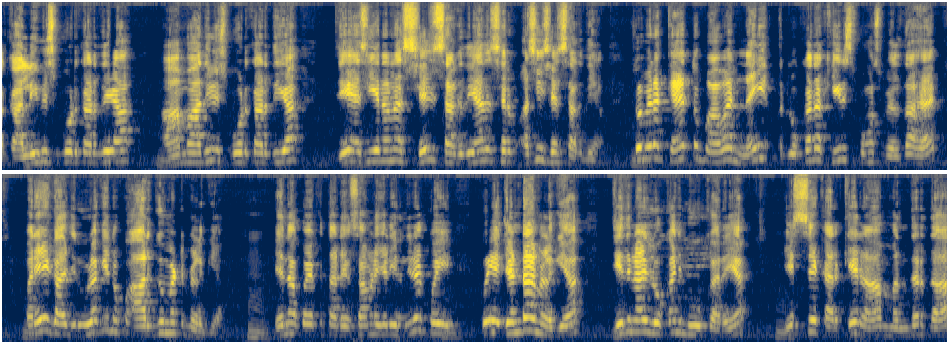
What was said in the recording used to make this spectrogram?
ਅਕਾਲੀ ਵੀ ਸਪੋਰਟ ਕਰਦੇ ਆ ਆਮ ਆਦਮੀ ਵੀ ਸਪੋਰਟ ਕਰਦੀ ਆ। ਜੇ ਅਸੀਂ ਇਹਨਾਂ ਨਾਲ ਸਿੱਝ ਸਕਦੇ ਆ ਤਾਂ ਸਿਰਫ ਅਸੀਂ ਸਿੱਝ ਸਕਦੇ ਆ ਸੋ ਮੇਰਾ ਕਹਿਣ ਤੋਂ ਹੈ ਨਹੀਂ ਲੋਕਾਂ ਦਾ ਕੀ ਰਿਸਪੌਂਸ ਮਿਲਦਾ ਹੈ ਪਰ ਇਹ ਗੱਲ ਜ਼ਰੂਰ ਹੈ ਕਿ ਇਹਨਾਂ ਕੋ ਆਰਗੂਮੈਂਟ ਮਿਲ ਗਿਆ। ਇਹਨਾਂ ਕੋ ਇੱਕ ਤੁਹਾਡੇ ਸਾਹਮਣੇ ਜਿਹੜੀ ਹੁੰਦੀ ਨਾ ਕੋਈ ਕੋਈ ਏਜੰਡਾ ਮਿਲ ਗਿਆ ਜਿਹਦੇ ਨਾਲ ਲੋਕਾਂ 'ਚ ਮੂਵ ਕਰ ਰਹੇ। ਆ ਇਸੇ ਕਰਕੇ ਰਾਮ ਮੰਦਿਰ ਦਾ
